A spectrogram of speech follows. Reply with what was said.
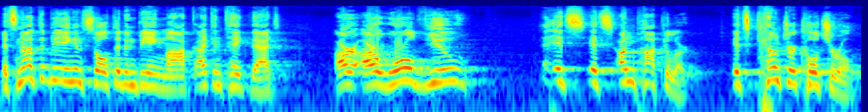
It's not the being insulted and being mocked. I can take that. Our, our worldview, it's, it's unpopular. It's countercultural.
